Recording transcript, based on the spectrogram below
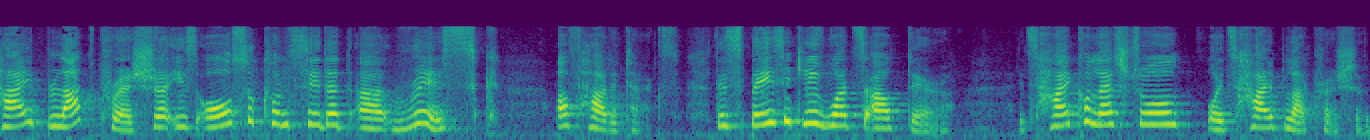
high blood pressure is also considered a risk of heart attacks. That's basically what's out there. It's high cholesterol or it's high blood pressure.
